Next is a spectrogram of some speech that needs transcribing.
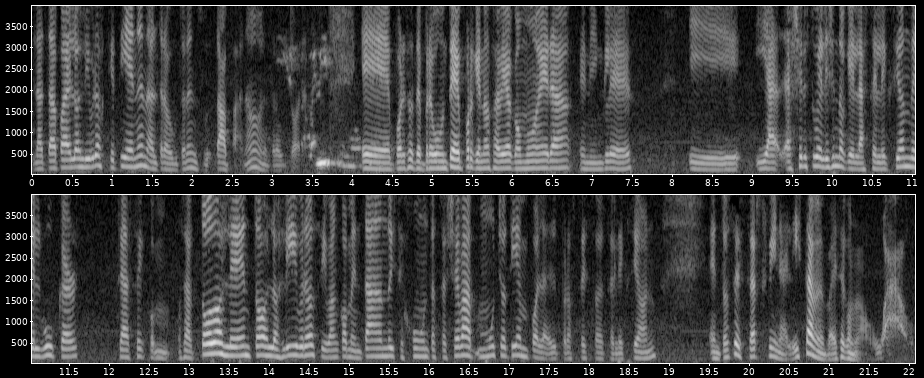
la tapa de los libros que tienen al traductor en su tapa, ¿no? La traductora. Buenísimo. Eh, por eso te pregunté, porque no sabía cómo era en inglés. Y, y a- ayer estuve leyendo que la selección del Bookers se hace, con, o sea, todos leen todos los libros y van comentando y se juntan, o sea, lleva mucho tiempo la- el proceso de selección. Entonces, ser finalista me parece como, wow,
